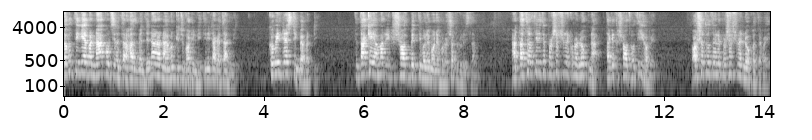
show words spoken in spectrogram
তখন তিনি আবার না করছিলেন তার হাজব্যান্ড যে, না না না, এমন কিছু ঘটেনি, তিনি টাকা চাননি। খুব ইন্টারেস্টিং ব্যাপারটি। তো তাকে আমার একটু সৎ ব্যক্তি বলে মনে হলো শফিকুল ইসলাম। আর তাছাড়া তিনি তো প্রশাসনের কোনো লোক না, তাকে তো সৎ হতেই হবে। অসৎ হতে হলে প্রশাসনের লোক হতে হয়।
